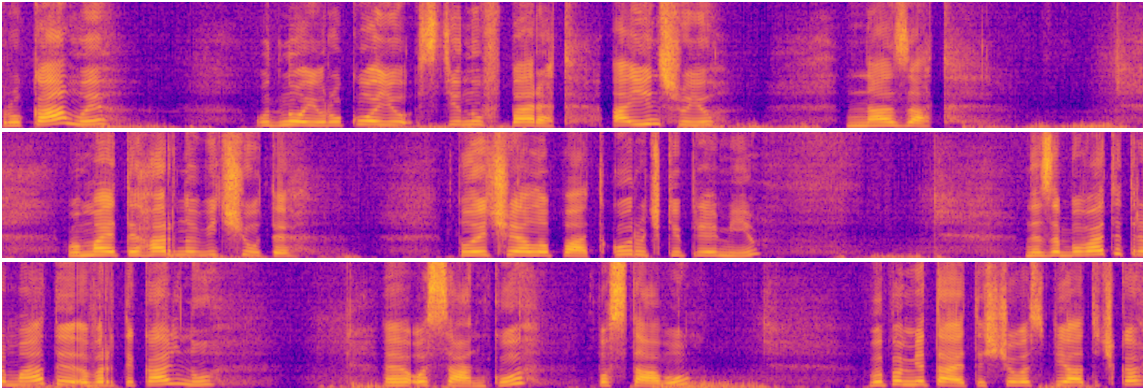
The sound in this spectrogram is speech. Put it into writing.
руками одною рукою стіну вперед, а іншою назад. Ви маєте гарно відчути плече лопатку, ручки прямі. Не забувайте тримати вертикальну е, осанку, поставу. Ви пам'ятаєте, що у вас п'яточка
